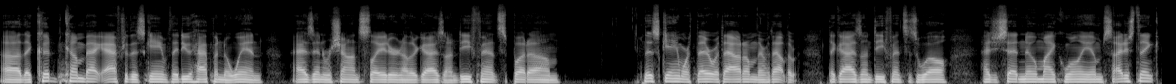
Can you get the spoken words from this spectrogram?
Uh, they could come back after this game if they do happen to win, as in Rashawn Slater and other guys on defense. But um, this game, we're there without them. They're without the, the guys on defense as well. As you said, no Mike Williams. I just think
